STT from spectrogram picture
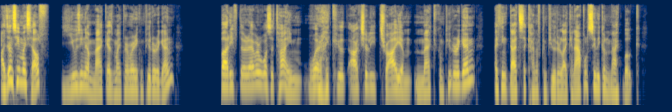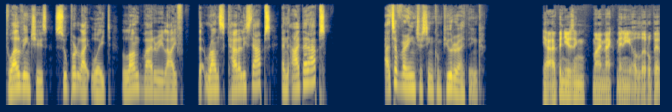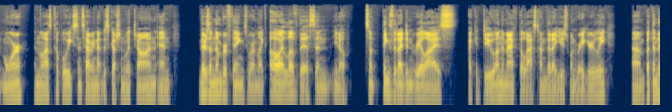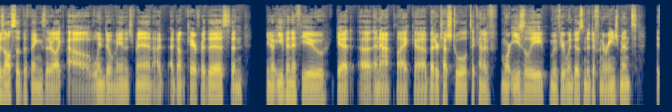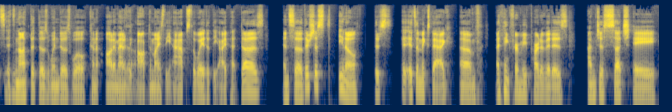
I don't see myself using a Mac as my primary computer again. But if there ever was a time where I could actually try a Mac computer again, I think that's the kind of computer like an Apple Silicon MacBook, 12 inches, super lightweight, long battery life that runs Catalyst apps and iPad apps. That's a very interesting computer, I think. yeah, I've been using my Mac Mini a little bit more in the last couple weeks since having that discussion with John, and there's a number of things where I'm like, oh, I love this, and you know, some things that I didn't realize I could do on the Mac the last time that I used one regularly. Um, but then there's also the things that are like, oh, window management. I I don't care for this, and you know, even if you get uh, an app like uh, Better Touch Tool to kind of more easily move your windows into different arrangements, it's it's Mhm. not that those windows will kind of automatically Yeah. optimize the apps the way that the iPad does, and so there's just you know there's it's a mixed bag. Um, I think for me, part of it is I'm just such a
